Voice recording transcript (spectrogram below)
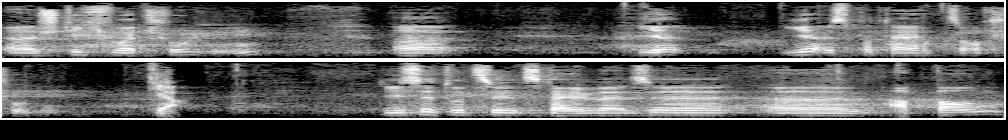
Äh, Stichwort Schulden. Äh, ihr, ihr als Partei habt auch Schulden. Ja, Diese tut sie jetzt teilweise äh, abbauen.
